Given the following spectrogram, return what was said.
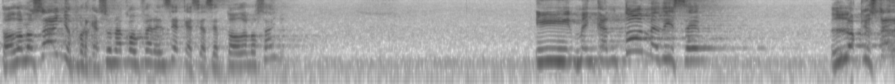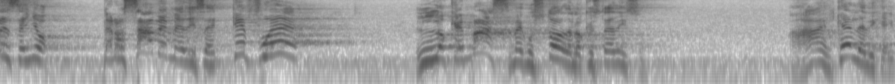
todos los años porque es una conferencia que se hace todos los años. Y me encantó, me dice, lo que usted enseñó. Pero sabe, me dice, ¿qué fue lo que más me gustó de lo que usted hizo? Ah, ¿el qué? Le dije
